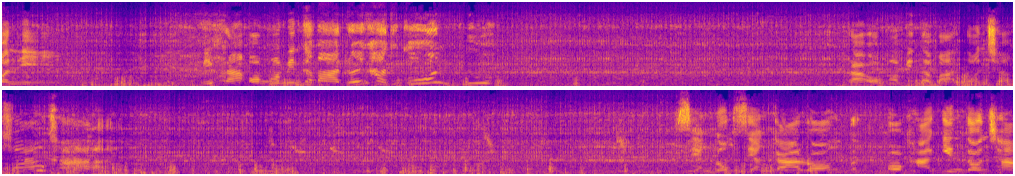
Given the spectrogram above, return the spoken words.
วันนี้ มีพระออกมาบิณฑบาตด้วยค่ะทุกคนดู ระออกมาบิณฑบาตตอนเช้าเช้าๆค่ะเสียงนกเสียงการ้องออกหากินตอนเช้า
